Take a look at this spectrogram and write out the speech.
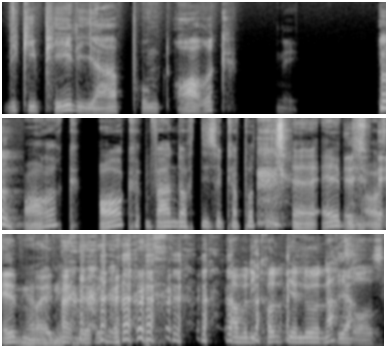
Wikipedia.org. Nee. Hm. Ork? Ork waren doch diese kaputten äh, Elben aus Elben. Aber die konnten ja nur nachts Ja. raus.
